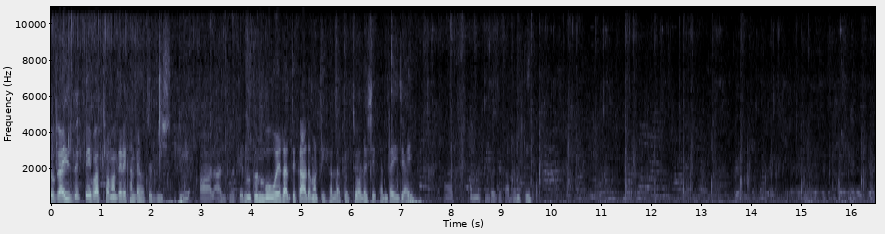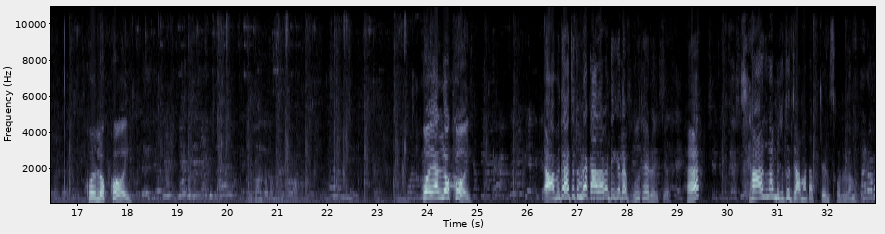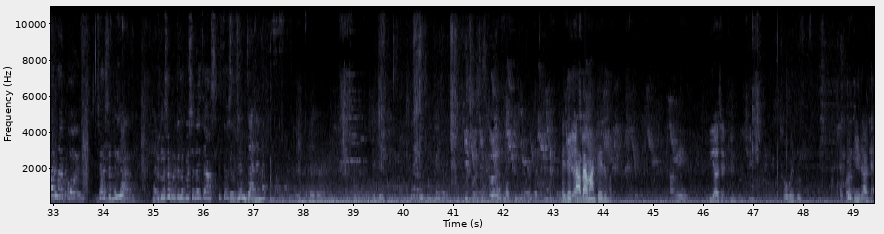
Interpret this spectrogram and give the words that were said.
তো গাইজ দেখতেই পাচ্ছ আমাদের এখানটা হচ্ছে বৃষ্টি আর আজকে হচ্ছে নতুন বউয়ের আছে কাদামাটি খেলা, তো চলো সেখানটাই যাই। আর আমরা কিন্তু হচ্ছে কাদামাটি। কই লোক কই? কই আর লোক কই? আমি তো আছে, তোমরা কাদামাটি খেলা ভূত হয়ে রয়েছে। হ্যাঁ? ছাড়লাম না শুধু জামাটা চেঞ্জ করলাম। আর আমার কই? এগুলো বসে এই যে কাদামাটির কি আছে কি তুলছিস ছবি তুল। কি থাকে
